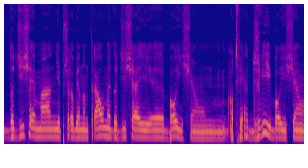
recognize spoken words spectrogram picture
do dzisiaj ma nieprzerobioną traumę, do dzisiaj boi się otwierać drzwi, boi się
